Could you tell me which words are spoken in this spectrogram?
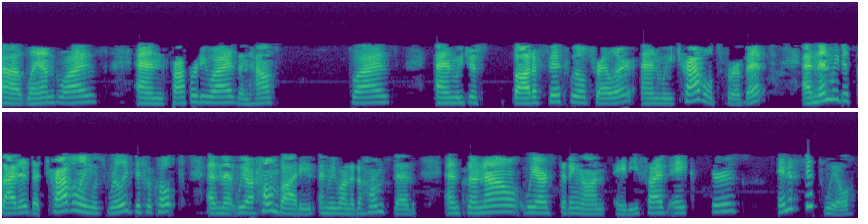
uh, land wise and property wise and house wise, and we just bought a fifth wheel trailer and we traveled for a bit. And then we decided that traveling was really difficult and that we are homebodies and we wanted a homestead. And so now we are sitting on 85 acres in a fifth wheel.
